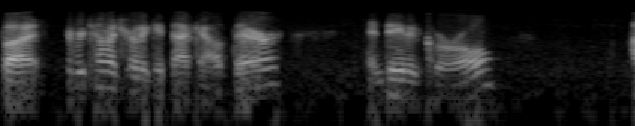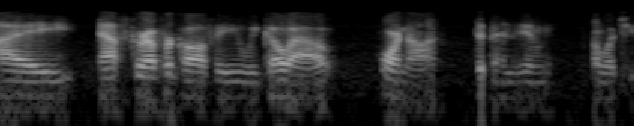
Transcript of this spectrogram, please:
but every time I try to get back out there and date a girl, I ask her out for coffee. We go out or not, depending on what she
